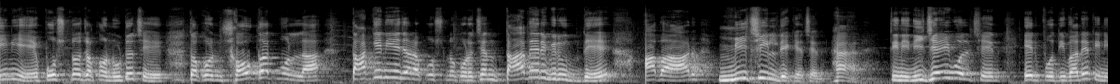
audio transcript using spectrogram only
এই নিয়ে প্রশ্ন যখন উঠেছে, তখন শওকাত মোল্লা তাকে নিয়ে যারা প্রশ্ন করেছেন, তাদের বিরুদ্ধে আবার মিছিল ডেকেছেন। হ্যাঁ তিনি নিজেই বলছেন, এর প্রতিবাদে তিনি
